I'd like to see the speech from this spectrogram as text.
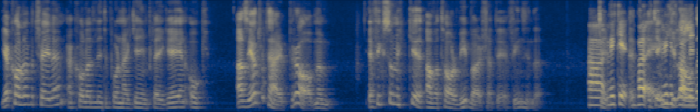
jag kollade på trailern, jag kollade lite på den här gameplay-grejen och alltså jag tror att det här är bra men jag fick så mycket avatar-vibbar så att det finns inte. ja, Typ, vilket, ett, var, vilket var glada lite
